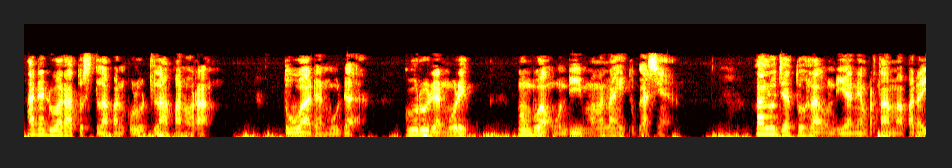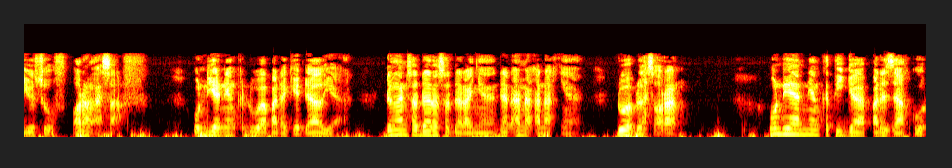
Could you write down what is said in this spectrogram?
Ada 288 orang, tua dan muda, guru dan murid, membuang undi mengenai tugasnya. Lalu jatuhlah undian yang pertama pada Yusuf, orang Asaf. Undian yang kedua pada Gedalia, dengan saudara-saudaranya dan anak-anaknya, 12 orang. Undian yang ketiga pada Zakur,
